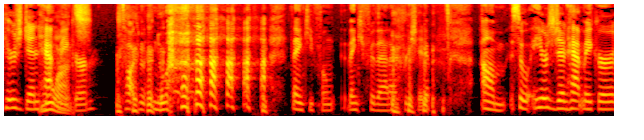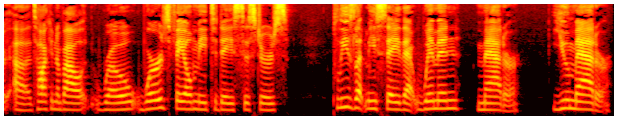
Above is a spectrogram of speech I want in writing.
Here's Jen Nuance. Hatmaker talking. new- thank you for thank you for that. I appreciate it. Um, so here's Jen Hatmaker uh, talking about Roe. Words fail me today, sisters. Please let me say that women matter. You matter.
